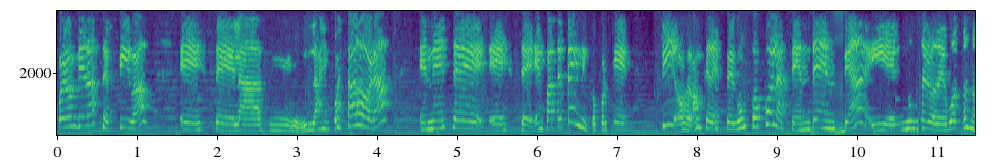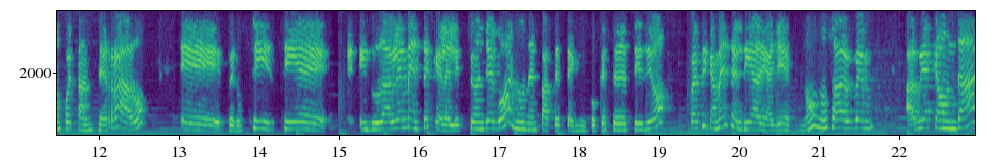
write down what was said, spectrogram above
fueron bien asertivas este, las, las encuestadoras en ese este, empate técnico, porque sí, aunque despegó un poco la tendencia y el número de votos no fue tan cerrado, eh, pero sí, sí, eh, indudablemente que la elección llegó en un empate técnico que se decidió prácticamente el día de ayer, ¿no? No saben, habría que ahondar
